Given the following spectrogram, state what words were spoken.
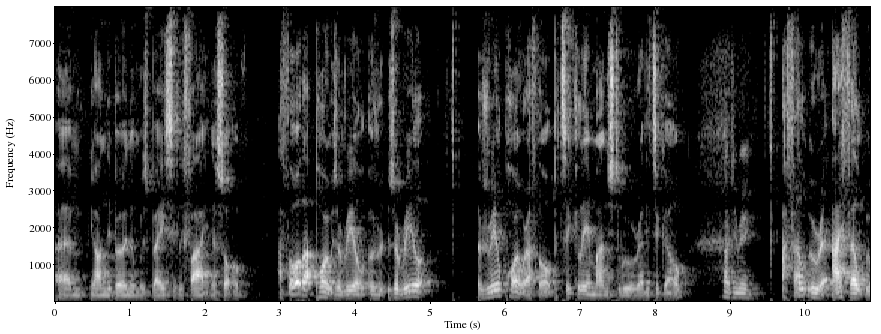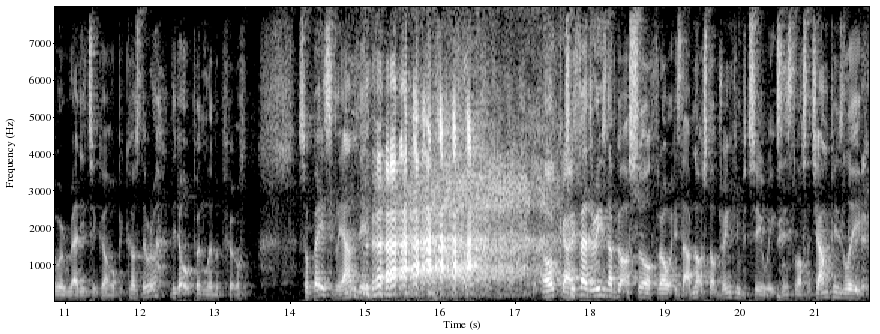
Um, you know, Andy Burnham was basically fighting a sort of. I thought that point was a real, it was a real, was a real point where I thought, particularly in Manchester, we were ready to go. How do you mean? I felt we were, I felt we were ready to go because they were, they'd opened Liverpool. So basically, Andy. Okay. To be fair, the reason I've got a sore throat is that I've not stopped drinking for two weeks since they lost the Champions League. it's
